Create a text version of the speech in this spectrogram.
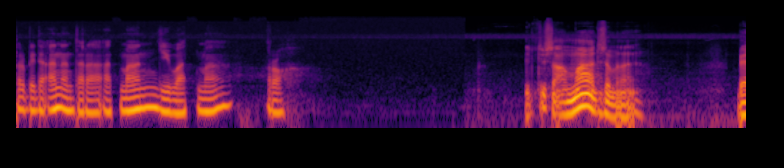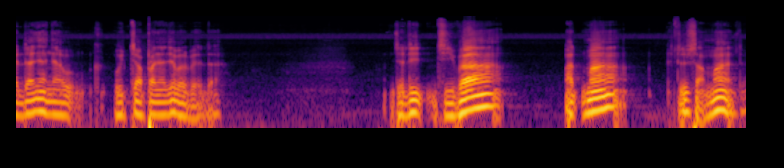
perbedaan antara atman, jiwatma, roh. Itu sama itu sebenarnya. Bedanya hanya ucapannya aja berbeda. Jadi jiwa, atma itu sama itu.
